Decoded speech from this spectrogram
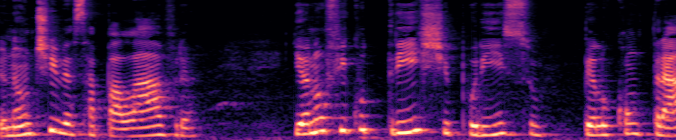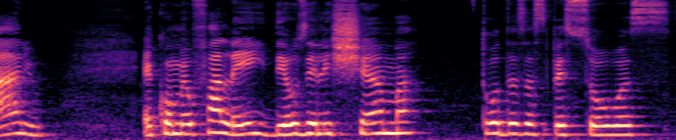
Eu não tive essa palavra. E eu não fico triste por isso, pelo contrário, é como eu falei, Deus ele chama todas as pessoas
